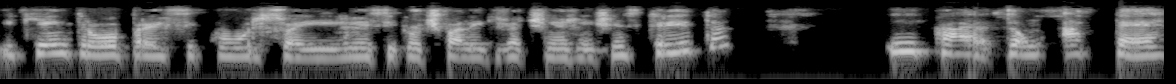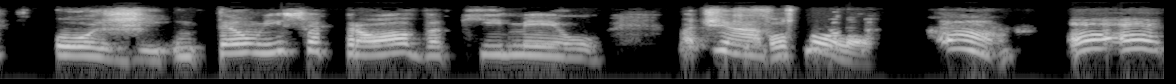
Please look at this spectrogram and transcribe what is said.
e que entrou para esse curso aí, esse que eu te falei que já tinha gente inscrita. E, cara, são até hoje. Então, isso é prova que, meu, não adianta. Que funciona. É, é, é,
